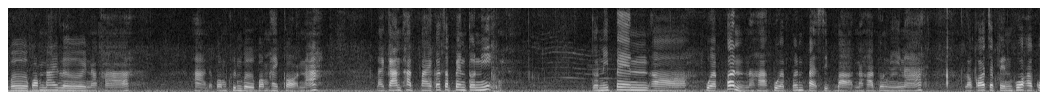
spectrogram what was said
เบอร์ป้อมได้เลยนะคะอ่าเดี๋ยวป้อมขึ้นเบอร์ป้อมให้ก่อนนะ รายการถัดไปก็จะเป็นตัวนี้ ตัวนี้เป็นฟูแอปเปิลนะคะฟูแอปเปิล80 บาทนะคะ ตัวนี้นะ แล้วก็จะเป็นพวกอโก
